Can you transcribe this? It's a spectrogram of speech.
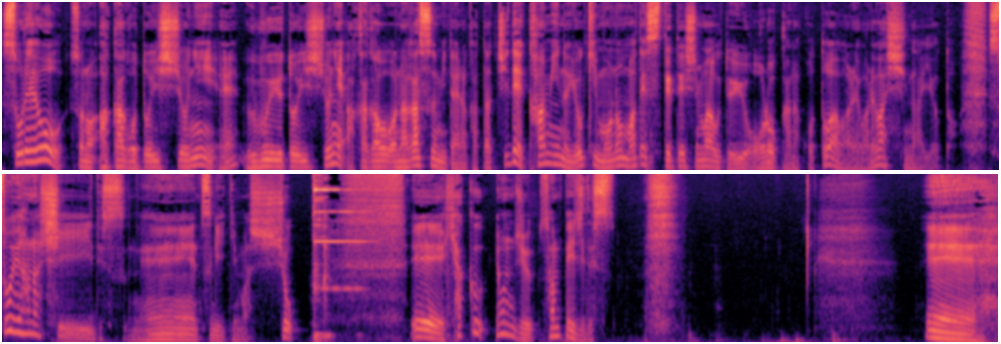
それをその赤子と一緒にえ産湯と一緒に赤顔を流すみたいな形で神の良きものまで捨ててしまうという愚かなことは我々はしないよと。そういう話ですね。次行きましょう、えー、143ページです。えー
